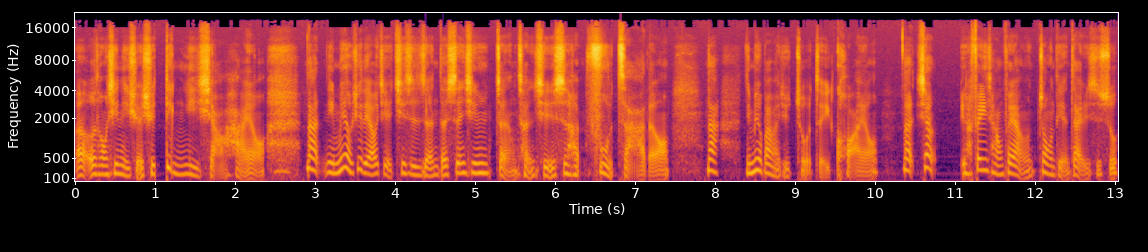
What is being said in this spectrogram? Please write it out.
呃儿童心理学去定义小孩哦。那你没有去了解，其实人的身心整成其实是很复杂的哦。那你没有办法去做这一块哦。那像非常非常重点在于是说，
